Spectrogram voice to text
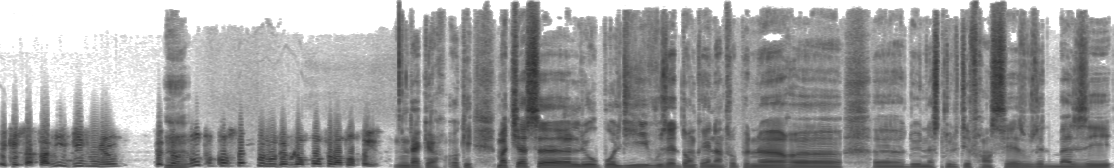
et que sa famille vive mieux. C'est un hmm. autre concept que nous développons sur l'entreprise. D'accord, ok. Mathias euh, Léopoldi, vous êtes donc un entrepreneur euh, euh, de nationalité française. Vous êtes basé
